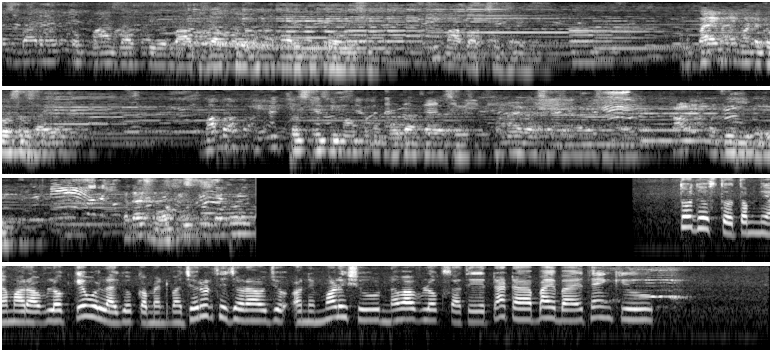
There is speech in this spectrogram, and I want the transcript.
તો દોસ્તો, તમને અમારો વ્લોગ કેવો લાગ્યો કમેન્ટમાં જરૂરથી જણાવજો અને મળીશું નવા વ્લોગ સાથે. Tata, bye bye, thank you.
